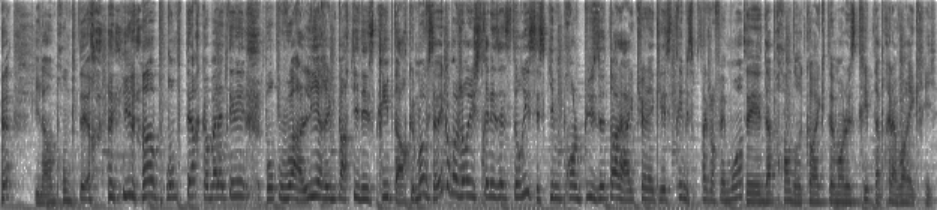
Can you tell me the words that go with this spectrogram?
Il a un prompteur, il a un prompteur comme à la télé pour pouvoir lire une partie des scripts, alors que moi, vous savez comment j'enregistrais les Z-Stories C'est ce qui me prend le plus de temps à l'heure actuelle avec les streams, et c'est pour ça que j'en fais moins, c'est d'apprendre correctement le script après l'avoir écrit.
